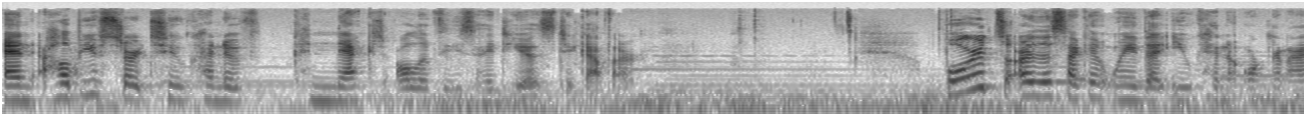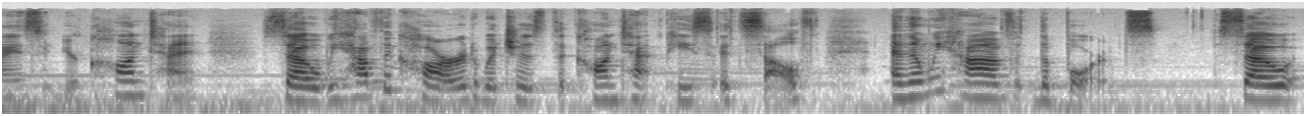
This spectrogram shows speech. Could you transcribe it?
and help you start to kind of connect all of these ideas together. Boards are the second way that you can organize your content. So we have the card, which is the content piece itself, and then we have the boards. So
